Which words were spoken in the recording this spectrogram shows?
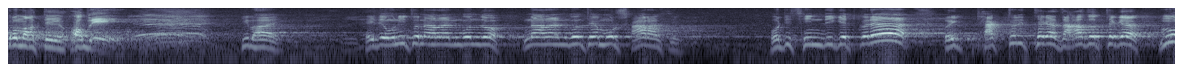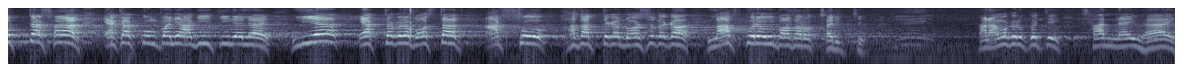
কমাতে হবে। কি ভাই? এই যে উনি তো নারায়ণগঞ্জ নারায়ণগঞ্জ থেকে মোর সার আছে। ওটি সিন্ডিকেট করে ওই ফ্যাক্টরির থেকে, জাহাজের থেকে মোটটা সার এক এক কোম্পানি আগেই কিনে নেয়। নিয়ে একটা করে বস্তা আটশো হাজার টাকা নশো টাকা লাভ করে ওই বাজারত ছাড়িচ্ছে। আর আমাকে করছে সার নাই ভাই।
